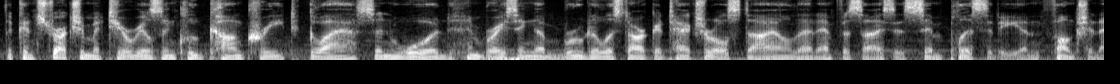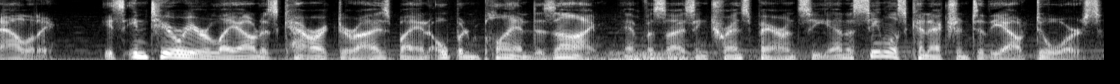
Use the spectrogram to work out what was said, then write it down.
The construction materials include concrete, glass, and wood, embracing a brutalist architectural style that emphasizes simplicity and functionality. Its interior layout is characterized by an open-plan design, emphasizing transparency and a seamless connection to the outdoors.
